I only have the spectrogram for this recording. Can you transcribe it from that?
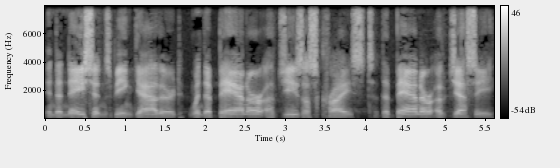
in the nations being gathered when the banner of Jesus Christ, the banner of Jesse,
